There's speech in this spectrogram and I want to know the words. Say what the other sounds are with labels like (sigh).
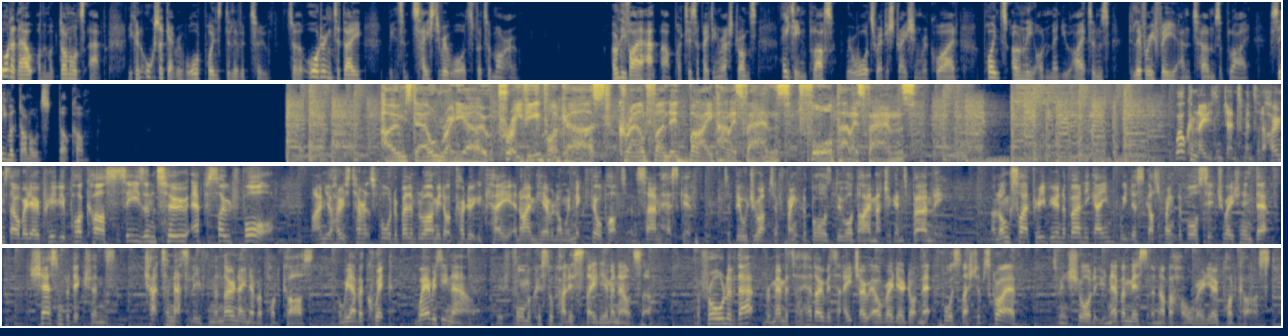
Order now on the McDonald's app. You can also get reward points delivered too. So the ordering today means some tasty rewards for tomorrow. Only via app at participating restaurants. 18 plus. Rewards registration required. Points only on menu items. Delivery fee and terms apply. See mcdonalds.com. Holmesdale Radio Preview Podcast. Crowdfunded by Palace fans. For Palace fans. Welcome, ladies and gentlemen, to the Holmesdale Radio Preview Podcast, Season 2, Episode 4. I'm your host, Terence Ford of redandbluearmy.co.uk, and I'm here along with Nick Philpott and Sam Hesketh to build you up to Frank de Boer's do or die match against Burnley. Alongside previewing the Burnley game, we discuss Frank de Boer's situation in depth, share some predictions, chat to Natalie from the No Nay Never podcast, and we have a quick Where is he now? with former Crystal Palace Stadium announcer. But for all of that, remember to head over to holradio.net forward slash subscribe to ensure that you never miss another HOL radio podcast.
